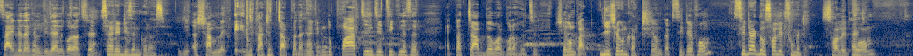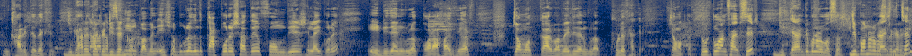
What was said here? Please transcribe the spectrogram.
সাইডে দেখেন ডিজাইন করা আছে। সাইডে ডিজাইন করা আছে। জি আর সামনে এই যে কাঠের চাপটা দেখেন এটা কিন্তু পাঁচ ইঞ্চি থিকনেসের একটা চাপ ব্যবহার করা হয়েছে। সেগুন কাঠ? জি সেগুন কাঠ। সেগুন কাঠ। সিটের ফোম? সিটা একদম সলিড ফোম এটা। সলিড ফোম ঘাড়িতে দেখেন। জি ঘাড়ে তো একটা ডিজাইন করা। পাবেন। এই সবগুলো কিন্তু কাপড়ের সাথে ফোম দিয়ে সেলাই করে এই ডিজাইনগুলো করা হয় ভিওর চমৎকারভাবে এই ডিজাইনগুলো ফুলে থাকে। চমৎকার। Two two one five seat জি। গ্যারান্টি পনেরো বছর। জি পনেরো বছর দিচ্ছেন?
